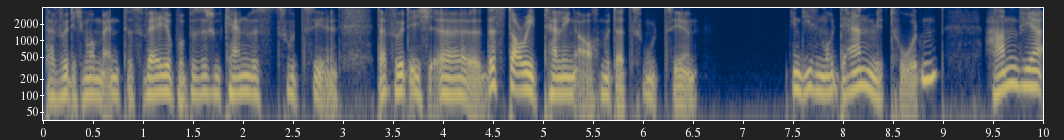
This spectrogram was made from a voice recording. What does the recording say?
da würde ich im Moment das Value Proposition Canvas zuzählen, da würde ich äh, das Storytelling auch mit dazu zählen. In diesen modernen Methoden haben wir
